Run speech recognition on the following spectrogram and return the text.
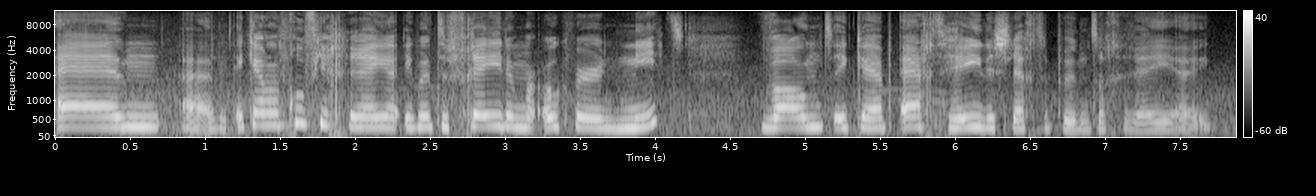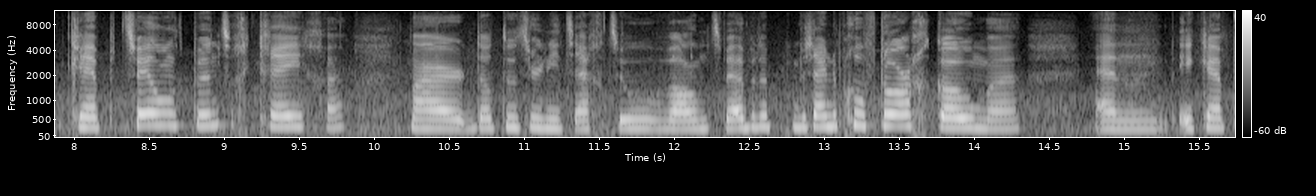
En eh, ik heb een proefje gereden. Ik ben tevreden, maar ook weer niet. Want ik heb echt hele slechte punten gereden. Ik heb 200 punten gekregen. Maar dat doet er niet echt toe. Want we, hebben de, we zijn de proef doorgekomen. En ik heb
